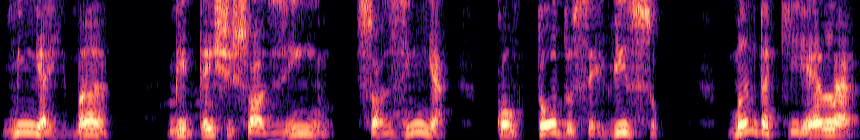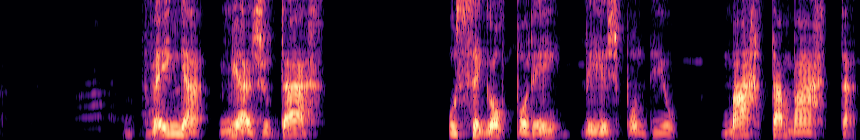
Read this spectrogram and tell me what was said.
minha irmã me deixe sozinho, sozinha, com todo o serviço, manda que ela venha me ajudar. O Senhor, porém, lhe respondeu: Marta, Marta,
